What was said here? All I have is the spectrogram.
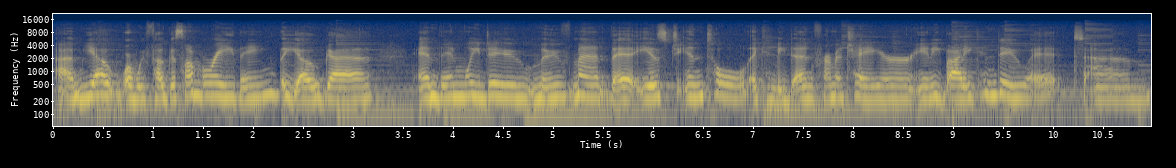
um, where we focus on breathing, the yoga, and then we do movement that is gentle, that can be done from a chair. Anybody can do it. Um,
